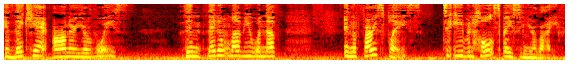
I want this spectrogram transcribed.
If they can't honor your voice, then they don't love you enough in the first place to even hold space in your life.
